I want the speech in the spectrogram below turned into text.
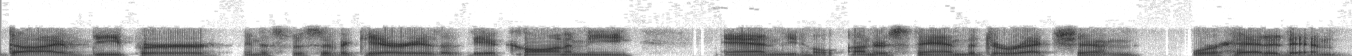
dive deeper into specific areas of the economy and you know understand the direction we're headed in.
